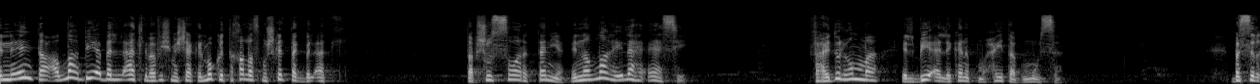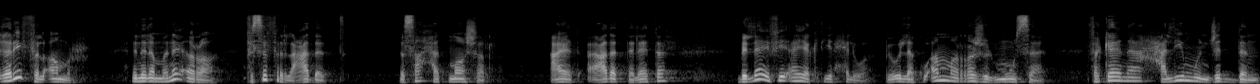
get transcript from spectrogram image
إن أنت الله بيقبل القتل ما فيش مشاكل. ممكن تخلص مشكلتك بالقتل. طب شو الصور الثانية إن الله إله قاسي فهيدول هم البيئة اللي كانت محيطة بموسى. بس الغريب في الأمر إن لما نقرأ في سفر العدد إصحاح 12 عدد عدد ثلاثة بنلاقي في آية كتير حلوة. بيقول لك وأما الرجل موسى فكان حليم جدا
